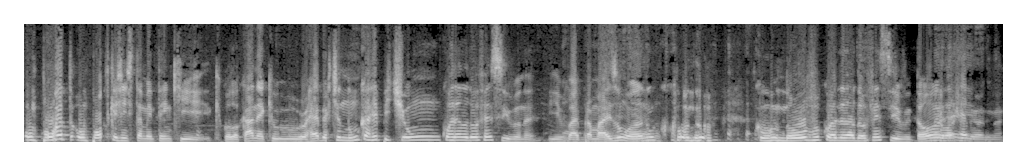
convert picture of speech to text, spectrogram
Um ponto, um ponto que a gente também tem que, que colocar, né, que o Herbert nunca repetiu um coordenador ofensivo, né? E não, vai para mais um ano com, no, com um novo coordenador ofensivo. Então, é né?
